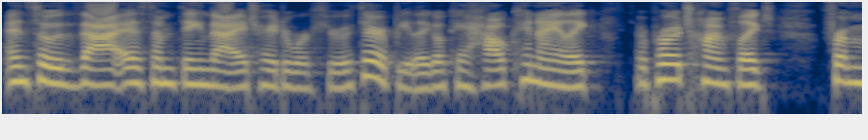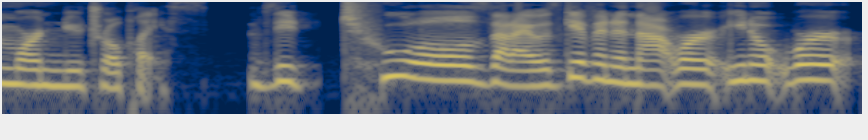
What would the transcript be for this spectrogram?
And so that is something that i try to work through with therapy. Like okay how can i like approach conflict from a more neutral place the tools that I was given in that were, you know, were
